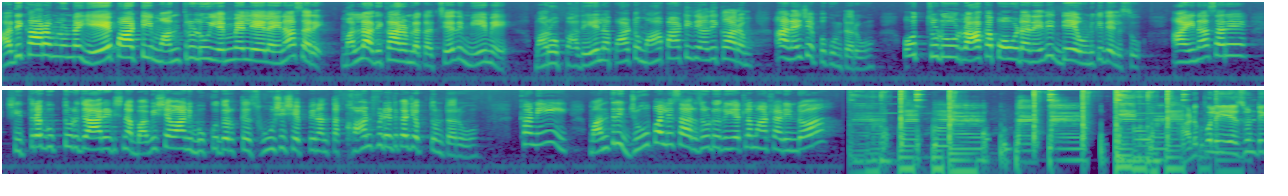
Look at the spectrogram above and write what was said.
అధికారంలో ఉన్న ఏ పార్టీ మంత్రులు ఎమ్మెల్యేలైనా సరే మళ్ళీ అధికారంలోకి వచ్చేది మేమే. మరో పదేళ్ళ పాటు మా పార్టీది అధికారం అనే చెప్పుకుంటారు. ఒత్తుడు రాకపోవడం అనేది దేవునికి తెలుసు. అయినా సరే చిత్రగుప్తుడు జారిడిచిన భవిష్యవాణి బుక్కు దొరికితే చూసి చెప్పినంత కాన్ఫిడెంట్గా చెప్తుంటారు. కానీ మంత్రి జూపల్లి సార్ చూడు ఎట్లా మాట్లాడిండో? కడుపులు ఏసుంటి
